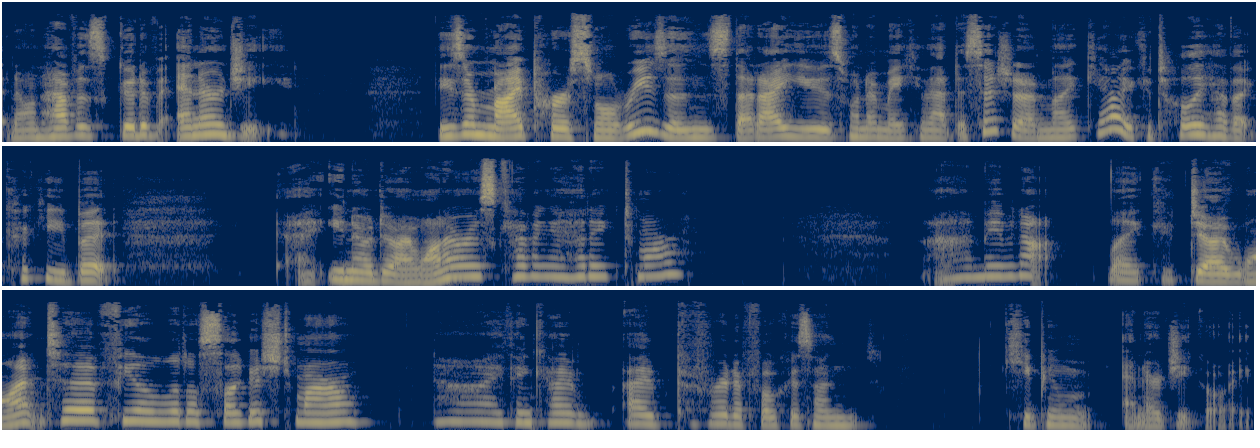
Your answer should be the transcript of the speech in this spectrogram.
I don't have as good of energy. These are my personal reasons that I use when I'm making that decision. I'm like, yeah, I could totally have that cookie, but uh, you know, do I want to risk having a headache tomorrow? Uh, maybe not. Like, do I want to feel a little sluggish tomorrow? No, I think I I prefer to focus on keeping energy going.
